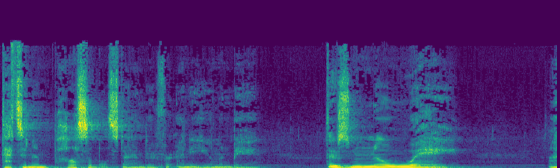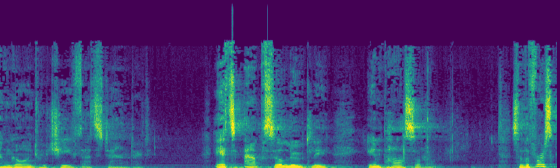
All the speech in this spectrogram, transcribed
that's an impossible standard for any human being. There's no way I'm going to achieve that standard. It's absolutely impossible. So the first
